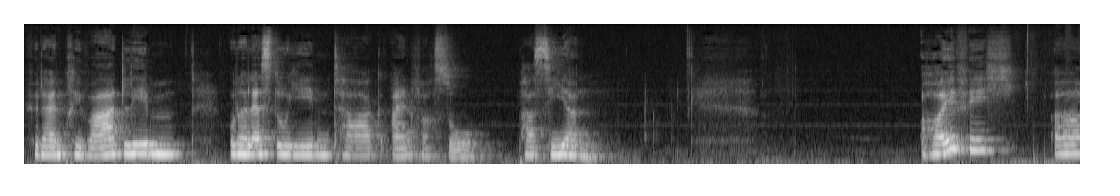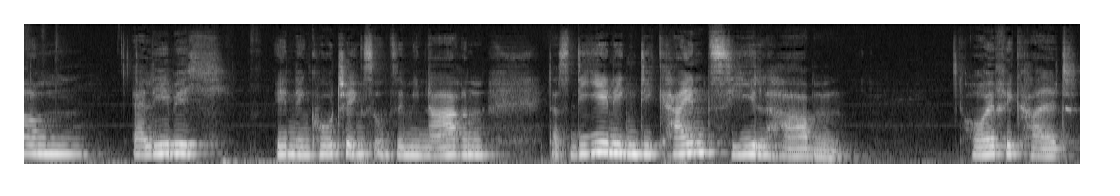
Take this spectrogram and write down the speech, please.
für dein Privatleben oder lässt du jeden Tag einfach so passieren? Häufig ähm, erlebe ich in den Coachings und Seminaren, dass diejenigen, die kein Ziel haben, häufig halt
